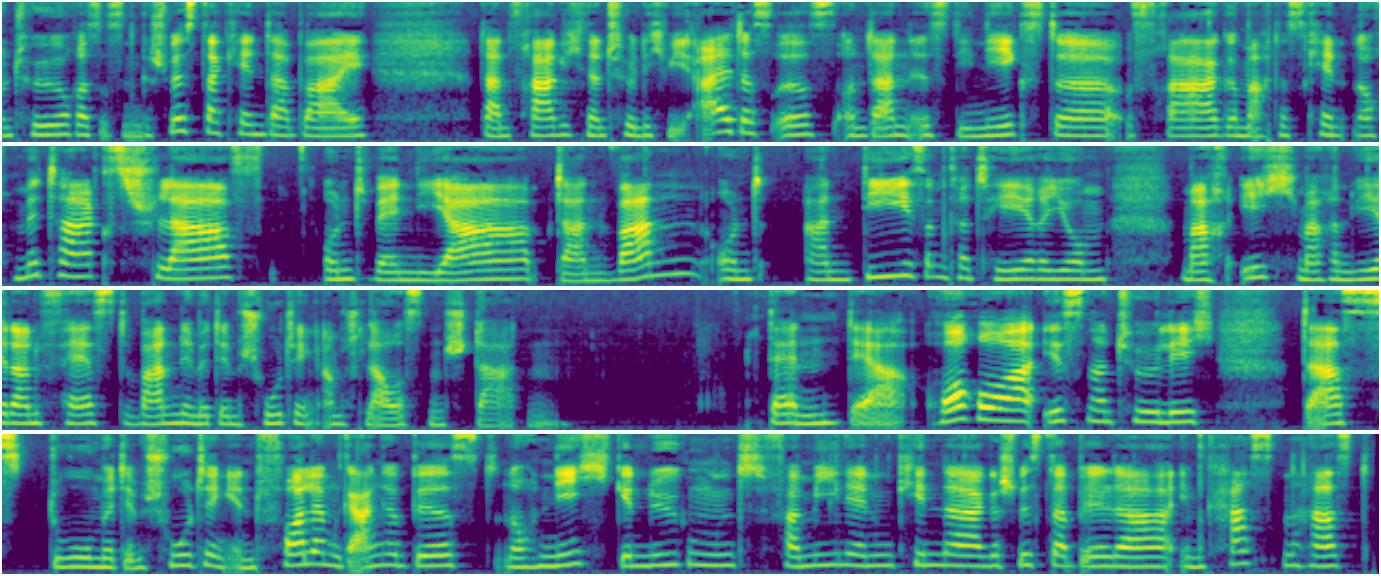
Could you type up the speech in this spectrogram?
und höre, es ist ein Geschwisterkind dabei. Dann frage ich natürlich, wie alt es ist und dann ist die nächste Frage, macht das Kind noch Mittagsschlaf? Und wenn ja, dann wann? Und an diesem Kriterium mache ich, machen wir dann fest, wann wir mit dem Shooting am schlausten starten. Denn der Horror ist natürlich, dass du mit dem Shooting in vollem Gange bist, noch nicht genügend Familien, Kinder, Geschwisterbilder im Kasten hast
